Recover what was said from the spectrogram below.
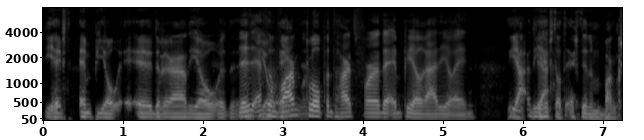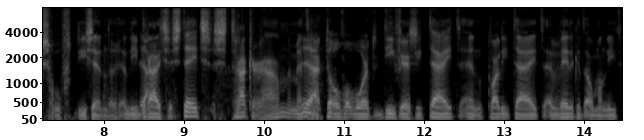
die heeft NPO, eh, de radio. eh, de dit is echt een warm 1, kloppend hart voor de NPO Radio 1. Ja, die Ja. heeft dat echt in een bankschroef, die zender. En die Ja. draait ze steeds strakker aan met Ja. haar toverwoord diversiteit en kwaliteit en weet ik het allemaal niet.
